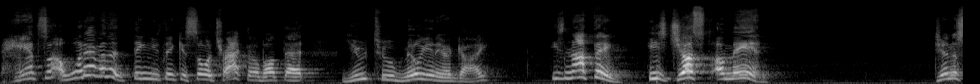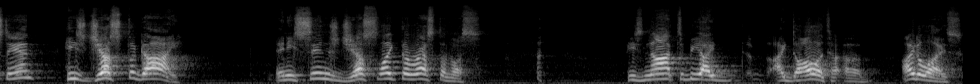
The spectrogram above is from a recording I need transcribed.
handsome or whatever the thing you think is so attractive about that YouTube millionaire guy. He's nothing. He's just a man. Do you understand? He's just a guy. And he sins just like the rest of us. He's not to be uh, idolized.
